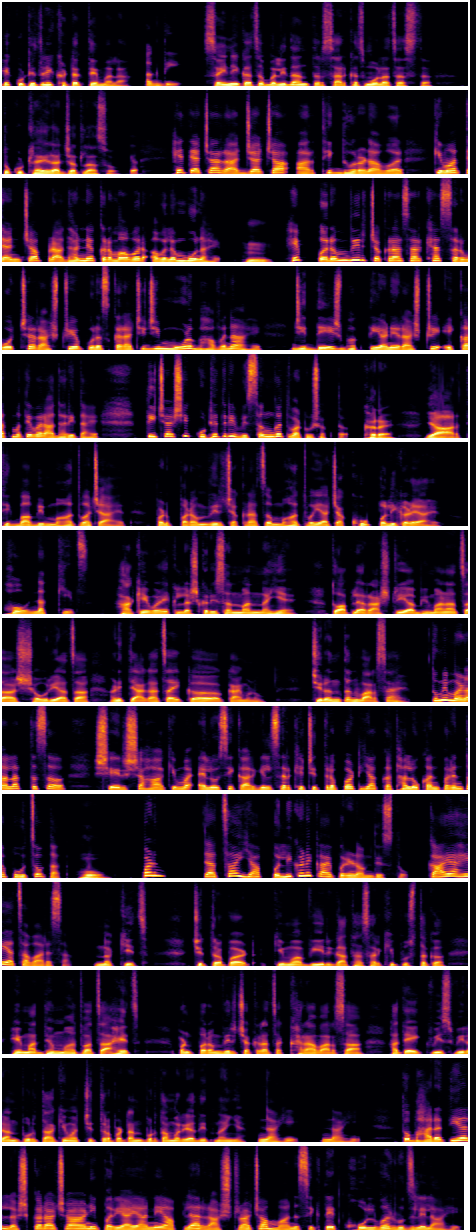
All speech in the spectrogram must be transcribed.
हे कुठेतरी खटकते मला. अगदी. सैनिकाचं बलिदान तर सारखंच मोलाचं असतं. तो कुठल्याही राज्यातला असो. हे त्याच्या राज्याच्या आर्थिक धोरणावर किंवा त्यांच्या प्राधान्यक्रमावर अवलंबून आहे. हं, हे परमवीर चक्रासारख्या सर्वोच्च राष्ट्रीय पुरस्काराची जी मूळ भावना आहे जी देशभक्ती आणि राष्ट्रीय एकात्मतेवर आधारित आहे तिच्याशी कुठेतरी विसंगत वाटू शकतं. खरंय. या आर्थिक बाबी महत्त्वाच्या आहेत पण परमवीर चक्राचं महत्त्व याच्या खूप पलीकडे आहे. हो नक्कीच. हा केवळ एक लष्करी सन्मान नाहीये तो आपल्या राष्ट्रीय अभिमानाचा शौर्याचा आणि त्यागाचा एक काय म्हणू चिरंतन वारसा आहे. तुम्ही म्हणालात तसं शेरशहा किंवा एलओसी कारगिल सारखे चित्रपट या कथा लोकांपर्यंत पोहोचवतात. हो. पण त्याचा या पलीकडे काय परिणाम दिसतो? काय आहे याचा वारसा? नक्कीच. चित्रपट किंवा वीरगाथासारखी पुस्तकं हे माध्यम महत्वाचं आहेच पण परमवीर चक्राचा खरा वारसा हा त्या एकवीस वीरांपुरता किंवा चित्रपटांपुरता मर्यादित नाहीये. नाही. नाही. तो भारतीय लष्कराच्या आणि पर्यायाने आपल्या राष्ट्राच्या मानसिकतेत खोलवर रुजलेला आहे.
